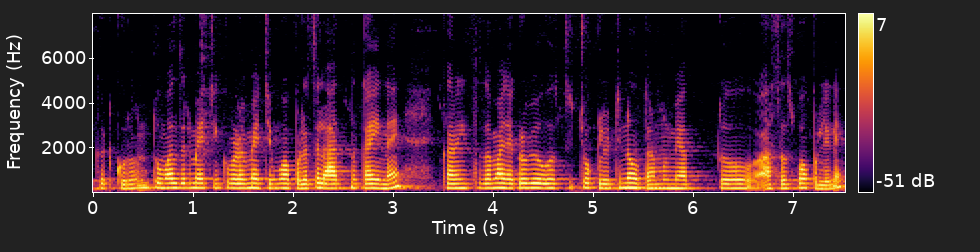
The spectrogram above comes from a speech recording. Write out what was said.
कट करून. तुम्हाला जर मॅचिंग कपडा मॅचिंग वापरला चला आतनं काही नाही. कारण इथं तर माझ्याकडे व्यवस्थित चॉकलेटी नव्हता म्हणून मी आत असंच वापरलेलं आहे.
